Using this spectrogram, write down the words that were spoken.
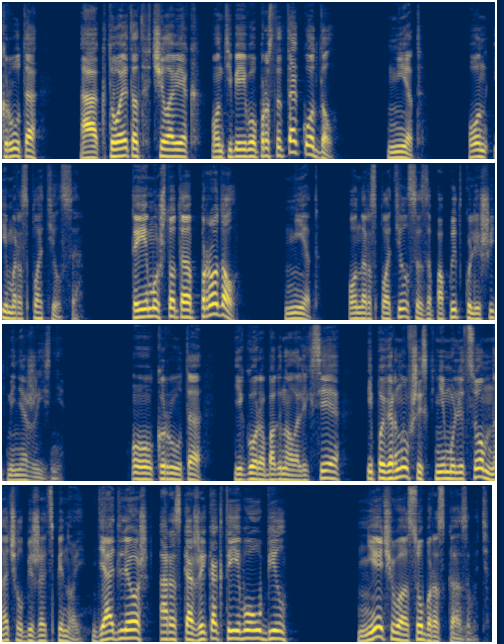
«Круто. А кто этот человек? Он тебе его просто так отдал?» «Нет. Он им расплатился». «Ты ему что-то продал?» «Нет. Он расплатился за попытку лишить меня жизни». «О, круто. Егор обогнал Алексея и, повернувшись к нему лицом, начал бежать спиной. «Дядь Леш, а расскажи, как ты его убил?» Нечего особо рассказывать.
